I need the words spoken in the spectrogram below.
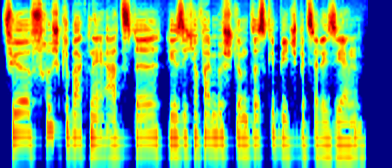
für frisch gebackene Ärzte, die sich auf ein bestimmtes Gebiet spezialisieren.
